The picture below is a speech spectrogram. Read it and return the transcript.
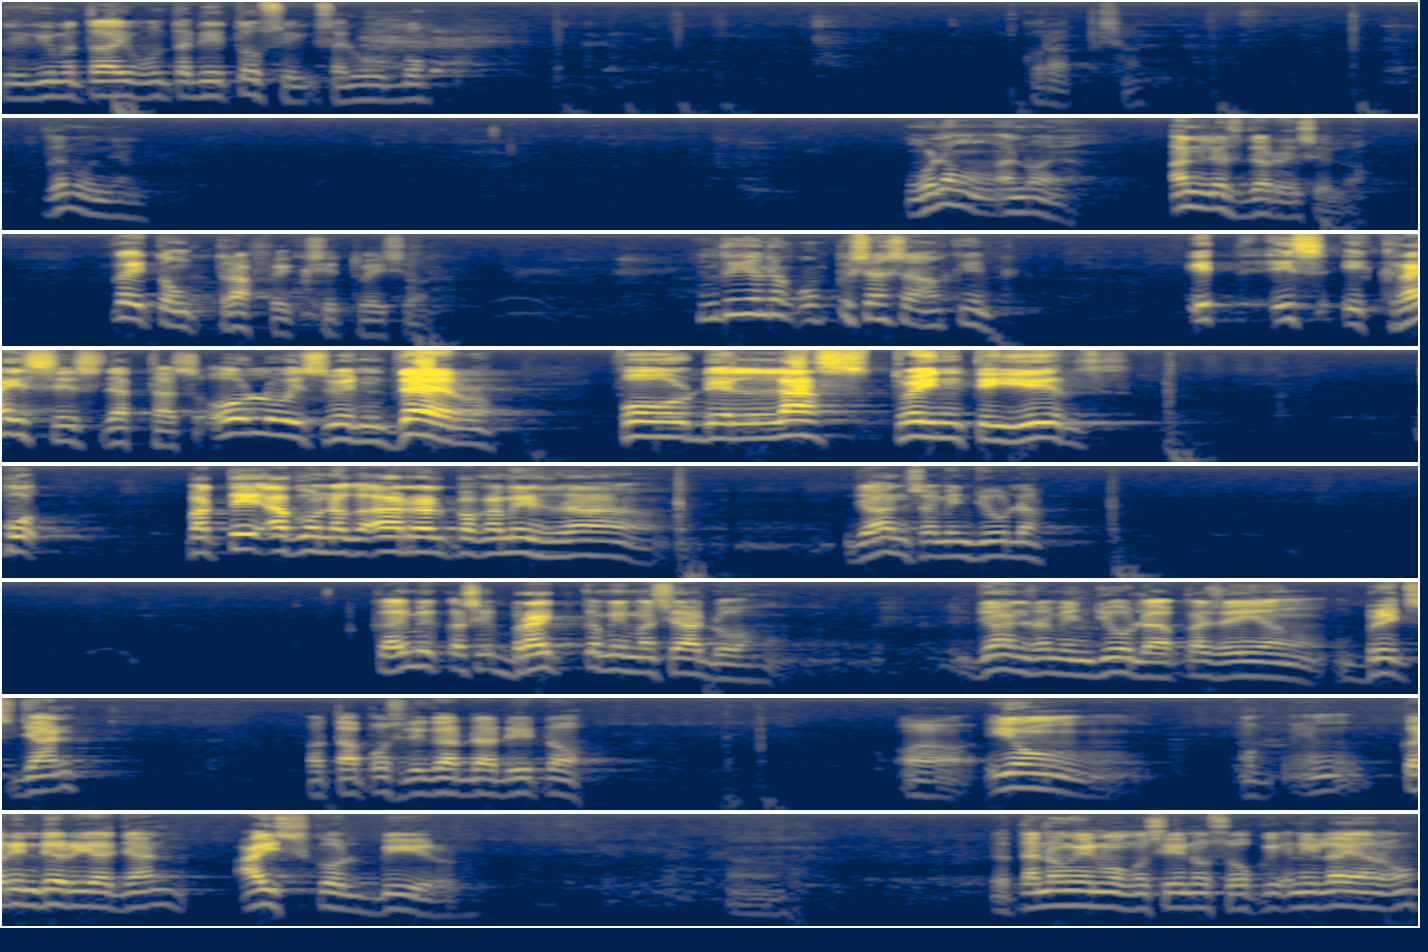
Sige mo tayo punta dito, sige, sa lubong. Corruption. Ganun yan. Walang ano eh, unless there is a law. Kaya itong traffic situation. Hindi yan ang umpisa sa akin. It is a crisis that has always been there for the last 20 years. Po, pati ako nag-aaral pa kami sa diyan sa Mindula. Kami kasi bright kami masyado diyan sa Mindula kasi yung bridge diyan at tapos Ligarda dito. Ah, yung, yung karinderya diyan, ice cold beer. Uh, tanungin mo kung sino suki nila yan, oh.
